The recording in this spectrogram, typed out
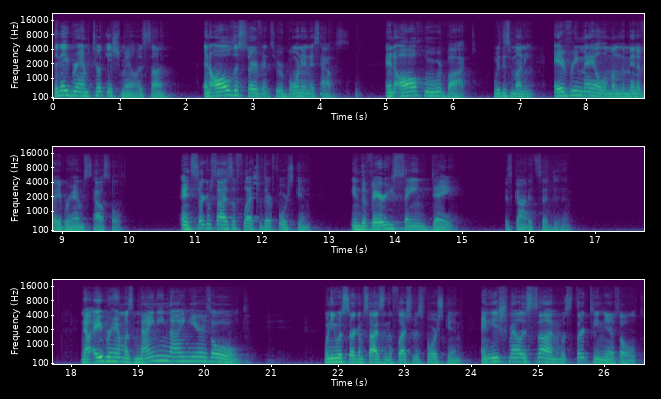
Then Abraham took Ishmael, his son, and all the servants who were born in his house, and all who were bought with his money, every male among the men of Abraham's household, and circumcised the flesh of their foreskin in the very same day, as God had said to them. Now Abraham was 99 years old when he was circumcised in the flesh of his foreskin, and Ishmael his son was 13 years old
